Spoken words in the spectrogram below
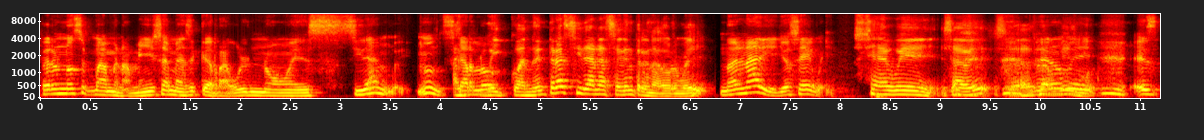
Pero no sé, bueno, a mí se me hace que Raúl no es Zidane, güey. No, Carlos. Güey, cuando entra Zidane a ser entrenador, güey. No era nadie, yo sé, güey. O sea, güey, ¿sabes? O sea, es Pero, güey, es,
